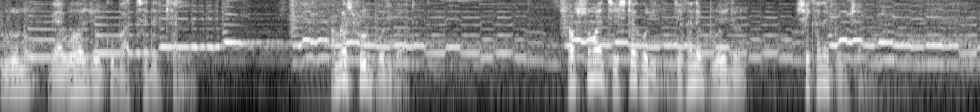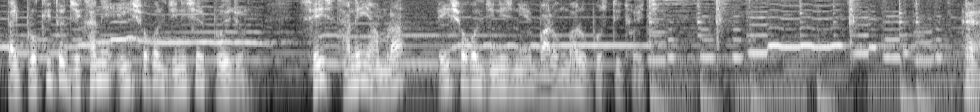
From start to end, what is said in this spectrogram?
পুরনো ব্যবহারযোগ্য বাচ্চাদের খেলনা। আমরা সুর পরিবার। সবসময় চেষ্টা করি যেখানে প্রয়োজন সেখানে পৌঁছানোর তাই প্রকৃত যেখানে এই সকল জিনিসের প্রয়োজন, সেই স্থানেই আমরা এই সকল জিনিস নিয়ে বারংবার উপস্থিত হয়েছি। হ্যাঁ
